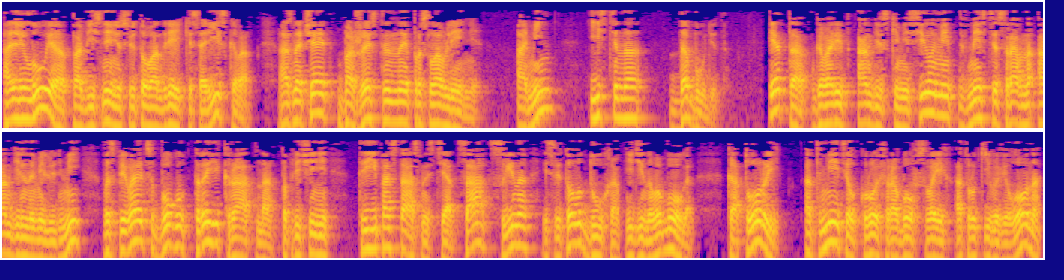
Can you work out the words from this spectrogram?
Аллилуйя, по объяснению святого Андрея Кесарийского, означает божественное прославление. Аминь, истина да будет. Это, говорит ангельскими силами, вместе с равноангельными людьми, воспевается Богу троекратно по причине триипостасности Отца, Сына и Святого Духа, единого Бога, который отметил кровь рабов своих от руки Вавилона,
